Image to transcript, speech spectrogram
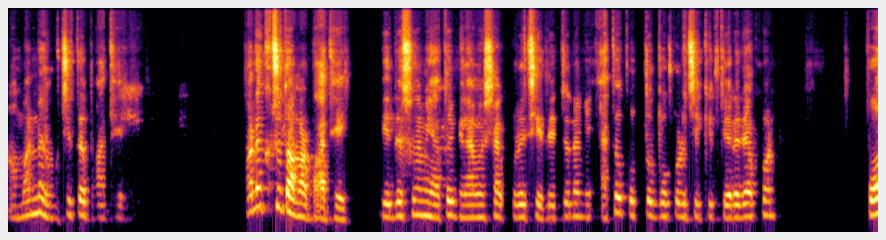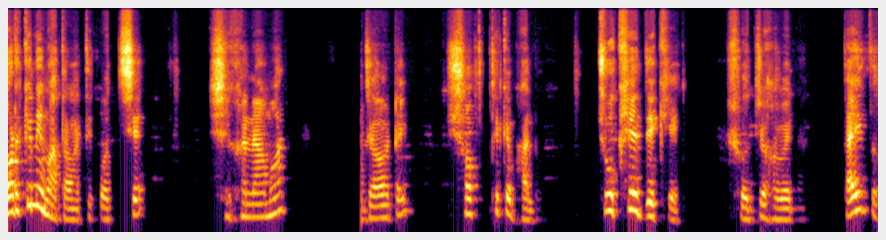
আমার না রুচিতে বাঁধে। অনেক কিছু তো আমার বাধে। এদের সঙ্গে আমি এত মেলামেশা করেছি। এদের জন্য আমি এত কর্তব্য করেছি কিন্তু এরা যখন পরকে নিয়ে মাতামাতি করছে, সেখানে আমার যাওয়াটাই সব থেকে ভালো। চোখে দেখে সহ্য হবে না। তাই তো?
